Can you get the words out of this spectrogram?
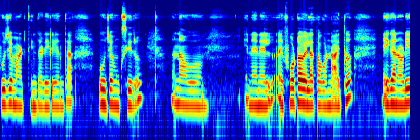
ಪೂಜೆ ಮಾಡ್ತೀನಿ ತಡೀರಿ ಅಂತ ಪೂಜೆ ಮುಗಿಸಿದ್ರು. ನಾವು ಇನ್ನೇನೆಲ್ಲ ಫೋಟೋ ಎಲ್ಲ ತೊಗೊಂಡಾಯಿತು. ಈಗ ನೋಡಿ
